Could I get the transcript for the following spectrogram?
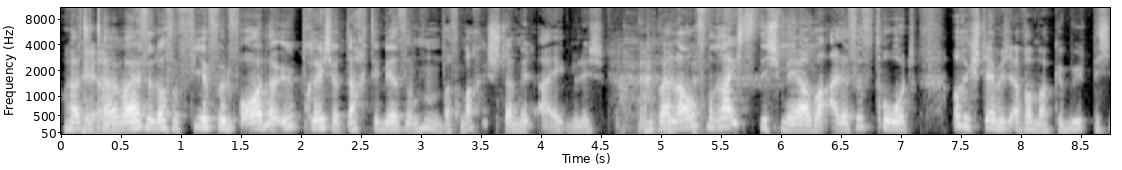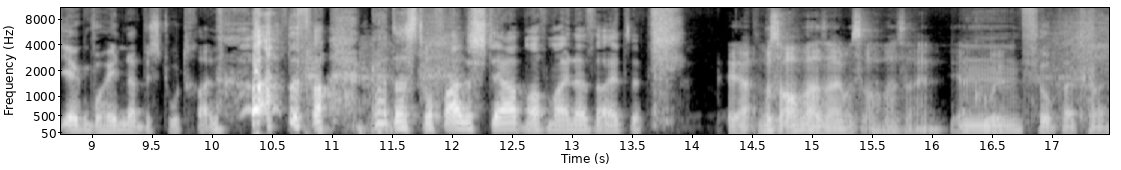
und hatte Ja. teilweise noch so vier, fünf Order übrig und dachte mir so, hm, was mache ich damit eigentlich? Überlaufen reicht's nicht mehr, aber alles ist tot. Ach, ich stelle mich einfach mal gemütlich irgendwo hin, dann bist du dran. das war katastrophales Sterben auf meiner Seite. Ja, muss auch mal sein, muss auch mal sein. Ja, cool. Mm, super toll.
